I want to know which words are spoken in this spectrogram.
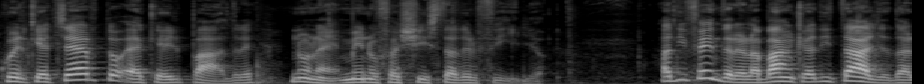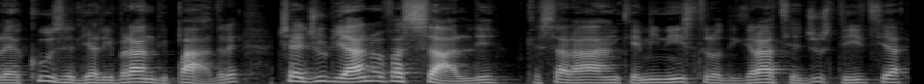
Quel che è certo è che il padre non è meno fascista del figlio. A difendere la Banca d'Italia dalle accuse di Alibrandi padre c'è Giuliano Vassalli, che sarà anche ministro di Grazia e Giustizia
